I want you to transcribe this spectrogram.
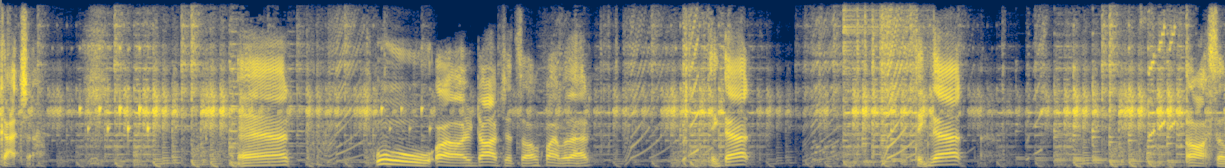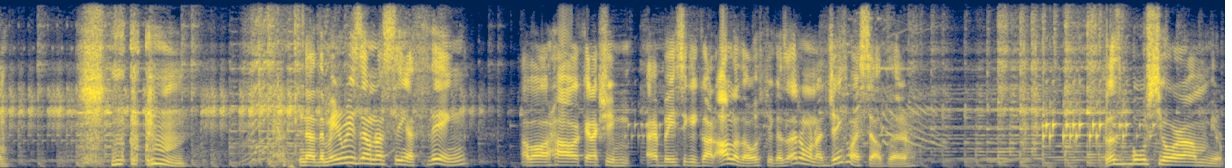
Gotcha. And... Ooh, well, I dodged it, so I'm fine with that. Take that. Take that. Awesome. now, the main reason I'm not saying a thing about how I can actually, I basically got all of those because I don't want to jinx myself there. Let's boost your um your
